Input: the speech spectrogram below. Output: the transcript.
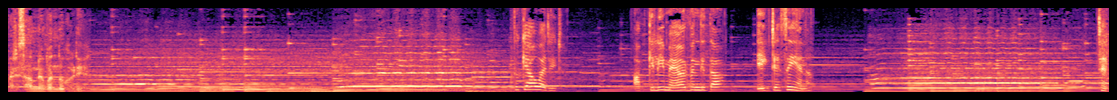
मेरे सामने बंदूक खड़ी है। तो क्या हुआ जीजू? आपके लिए मैं और वंदिता एक जैसे ही है ना? चल।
